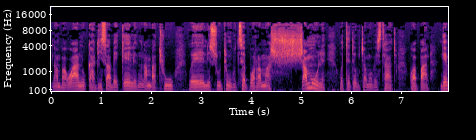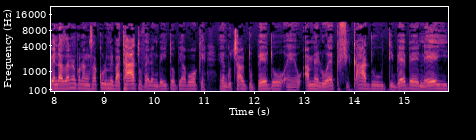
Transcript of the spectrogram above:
number 1 ugadisa bekele number 2 welisuthu nguTsepo Ramashamule othethe ubujamo besithathu kwabhala ngebendazana khona ngisakhuluma bathathu vele ngibe Ethiopia bonke eh, nguCharles Dubedo eh, uAmel Work Fikadu Tibebe Neyi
